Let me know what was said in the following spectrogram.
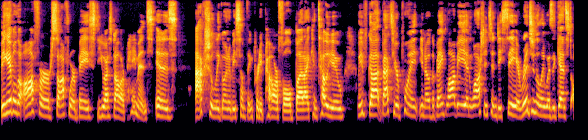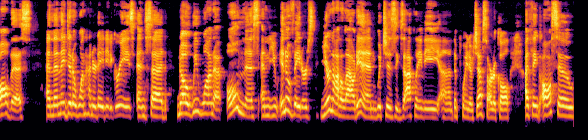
being able to offer software based US dollar payments is actually going to be something pretty powerful. But I can tell you, we've got back to your point, you know, the bank lobby in Washington, DC originally was against all this. And then they did a 180 degrees and said, no, we want to own this. And you innovators, you're not allowed in, which is exactly the, uh, the point of Jeff's article. I think also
